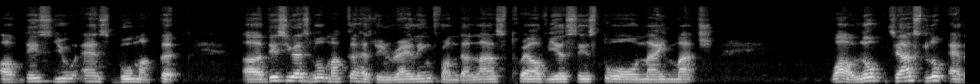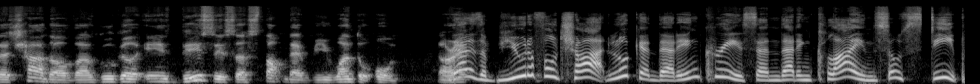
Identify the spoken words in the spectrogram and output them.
of this U.S. bull market. Uh, this US bull market has been rallying from the last 12 years since 2009 March. Wow, look, just look at the chart of uh, Google. Is this is a stock that we want to own. All right. That is a beautiful chart. Look at that increase and that incline so steep.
